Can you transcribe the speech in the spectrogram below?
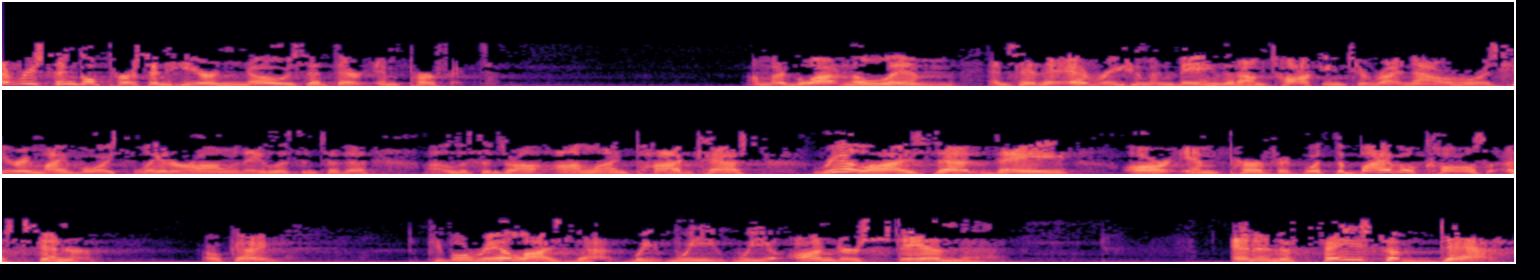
every single person here knows that they're imperfect. I'm going to go out on a limb and say that every human being that I'm talking to right now, or who is hearing my voice later on when they listen to the uh, listen to online podcast, realize that they are imperfect. What the Bible calls a sinner. Okay, people realize that. We we we understand that. And in the face of death,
